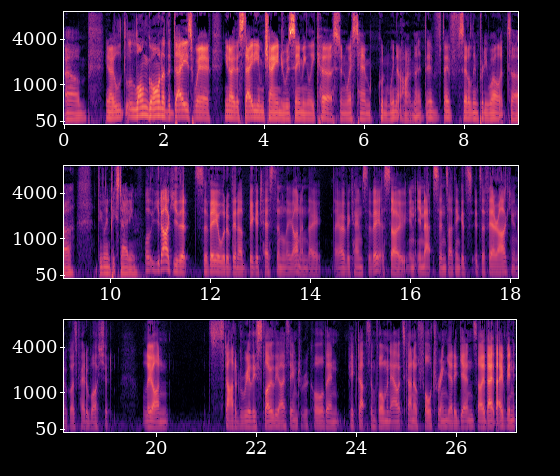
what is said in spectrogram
Um, you know, long gone are the days where you know the stadium change was seemingly cursed and West Ham couldn't win at home. They, they've they've settled in pretty well at, uh, at the Olympic Stadium. Well, you'd argue that Sevilla would have been a bigger test than Lyon, and they, they overcame Sevilla. So in, in that sense, I think it's it's a fair argument. Of course, Peter Bosz at Lyon started really slowly, I seem to recall, then picked up some form, and now it's kind of faltering yet again. So they, they've been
